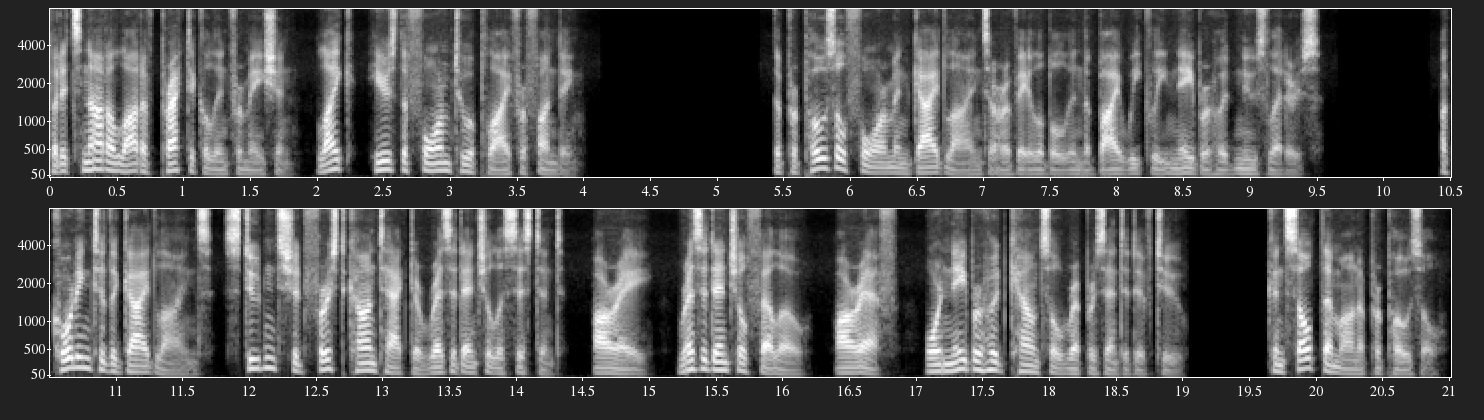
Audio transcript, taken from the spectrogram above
but it's not a lot of practical information, like, here's the form to apply for funding. The proposal form and guidelines are available in the bi weekly neighborhood newsletters. According to the guidelines, students should first contact a residential assistant, RA, residential fellow, RF, or neighborhood council representative to Consult them on a proposal.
